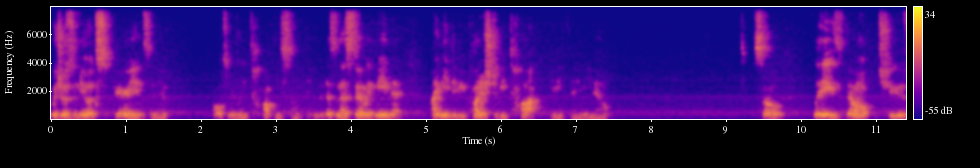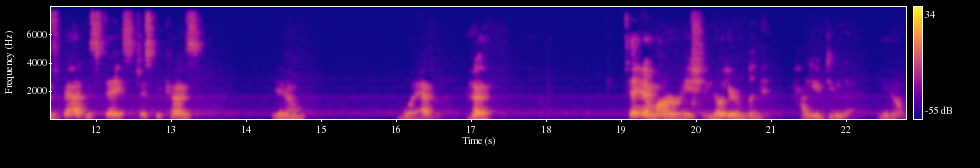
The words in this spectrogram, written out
which was a new experience, and it ultimately taught me something. But doesn't necessarily mean that I need to be punished to be taught anything, you know. So please don't choose bad mistakes just because, you know, whatever. Take it in moderation. Know your limit. How do you do that? You know,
